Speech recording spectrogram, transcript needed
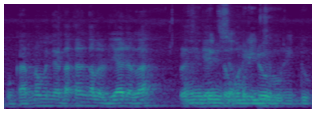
Bung Karno menyatakan kalau dia adalah presiden seumur hidup. Seumur hidup.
